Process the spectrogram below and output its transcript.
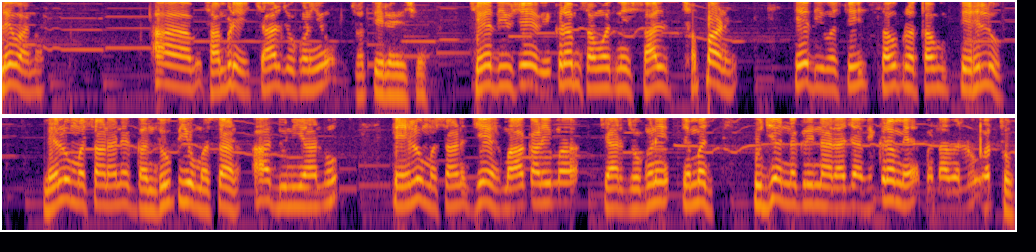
લેવાનો. આ સાંભળી ચાર જોગણીઓ જતી રહે છે. જે દિવસે વિક્રમ સંવતની સાલ છપ્પાણી એ દિવસથી સૌપ્રથમ પહેલું મેલું મસાણ અને ગંધુપિયું મસાણ આ દુનિયાનું પહેલું મસાણ જે મહાકાળીમાં ચાર જોગણી તેમજ ઉજ્જૈન નગરીના રાજા વિક્રમે બનાવેલું હતું.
